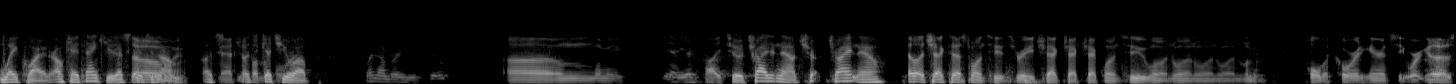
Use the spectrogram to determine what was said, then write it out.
Way quieter. Okay, thank you. That's good to know. Let's let's get you up. What number are you two? Um, let me. Yeah, you're probably two. Try it now. Try, try it now. Hello, check test one two three. Check check check one two one one one one. Let me pull the cord here and see where it goes.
